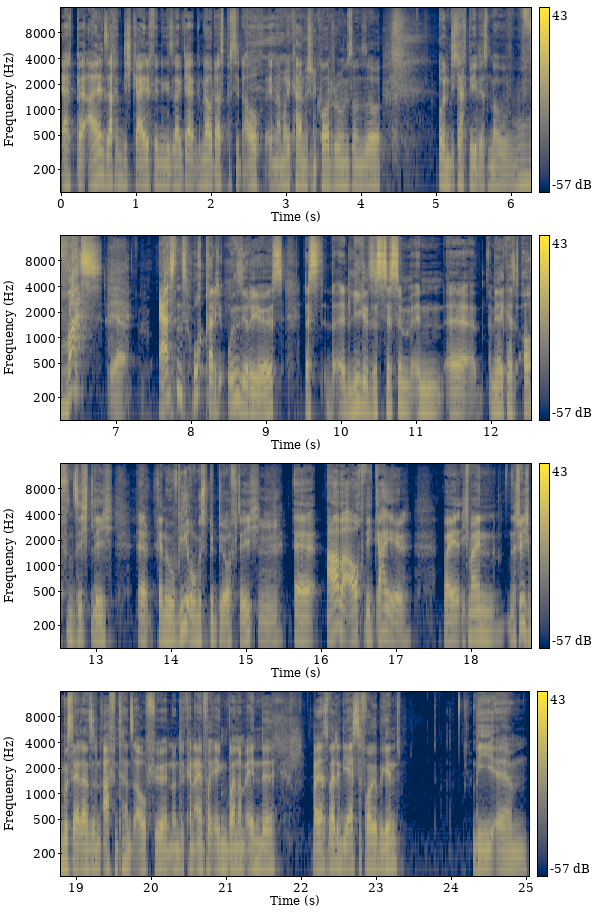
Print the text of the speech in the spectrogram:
Er hat bei allen Sachen, die ich geil finde, gesagt, ja, genau das passiert auch in amerikanischen Courtrooms und so. Und ich dachte mir jedes Mal, was? Ja. Erstens hochgradig unseriös. Das äh, Legal System in äh, Amerika ist offensichtlich äh, renovierungsbedürftig, äh, aber auch wie geil. Weil ich meine, natürlich muss er dann so einen Affentanz aufführen und kann einfach irgendwann am Ende, weil das war denn die erste Folge beginnt, wie ähm,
